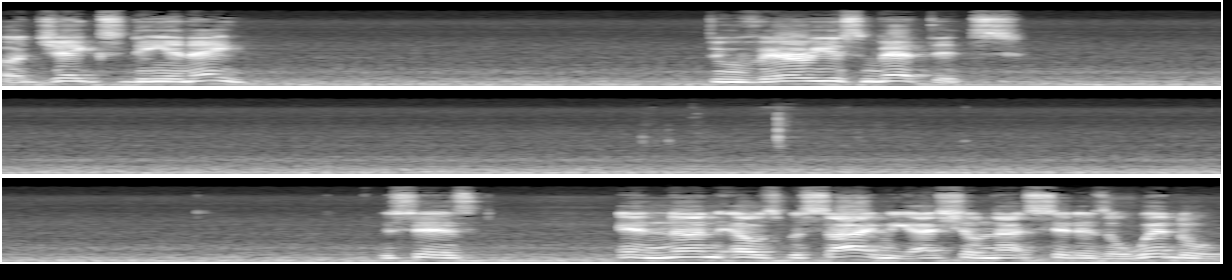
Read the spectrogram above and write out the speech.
uh, Jake's DNA through various methods. It says, and none else beside me. I shall not sit as a widow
